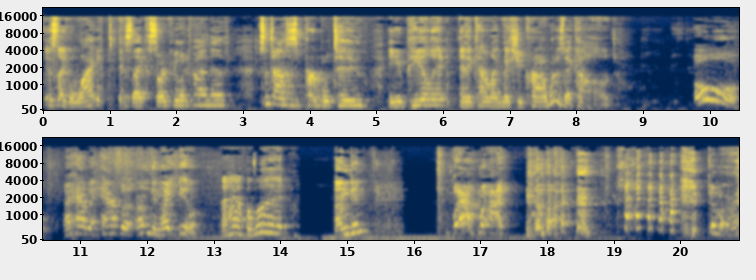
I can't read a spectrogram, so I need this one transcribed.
it's like white. It's like circular kind of. Sometimes it's purple too, and you peel it, and it kind of like makes you cry. What is that called? oh, I have a half a onion right here. A half of what? Onion. Ah, my eye. Come on.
